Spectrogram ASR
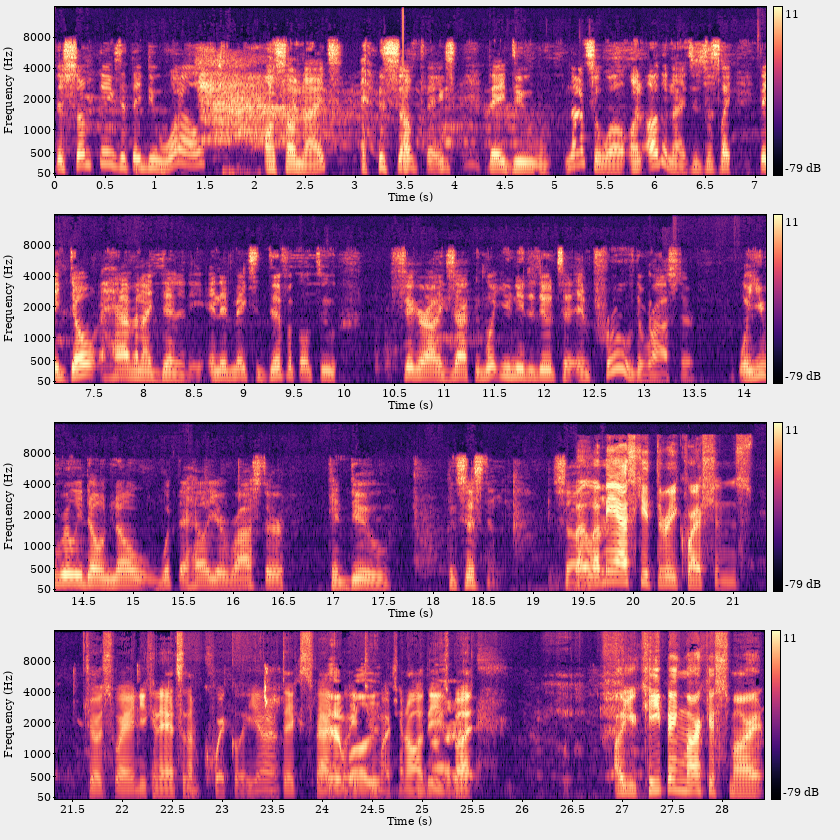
there's some things that they do well on some nights and some things they do not so well on other nights. It's just like they don't have an identity and it makes it difficult to figure out exactly what you need to do to improve the roster when you really don't know what the hell your roster can do consistently. So But let me ask you three questions, Josue, and you can answer them quickly. You don't have to extrapolate Bobby. too much on all these. right. But are you keeping Marcus Smart?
